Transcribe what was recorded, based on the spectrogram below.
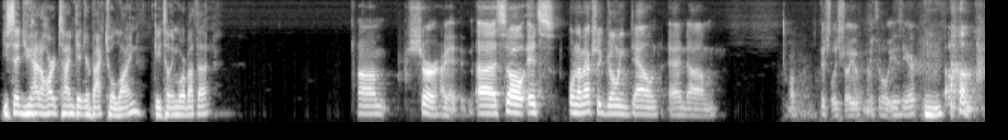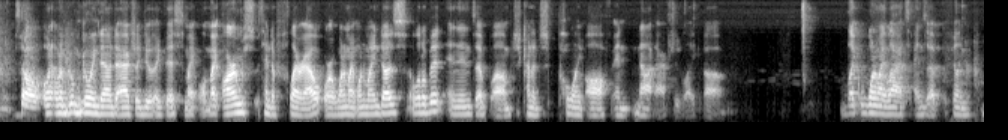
you said you had a hard time getting your back to align. Can you tell me more about that? Um, sure. I, uh, so it's when I'm actually going down, and um, I'll visually show you. If it makes it a little easier. Mhm. Um, so when, when I'm going down to actually do it like this, my my arms tend to flare out, or one of my one of mine does a little bit, and ends up um, just kind of just pulling off and not actually like uh, like one of my lats ends up feeling a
